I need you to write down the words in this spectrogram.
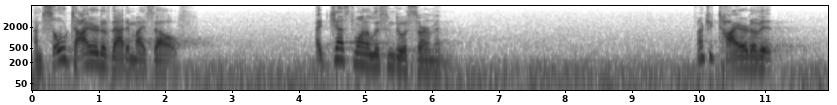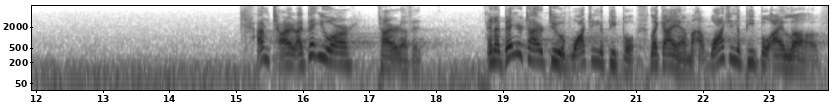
I'm so tired of that in myself. I just want to listen to a sermon. Aren't you tired of it? I'm tired. I bet you are tired of it. And I bet you're tired too of watching the people, like I am, uh, watching the people I love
